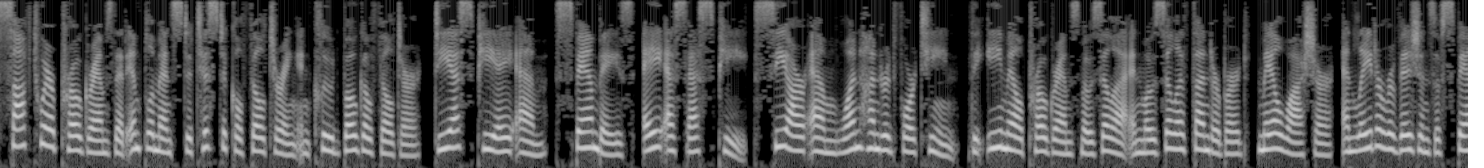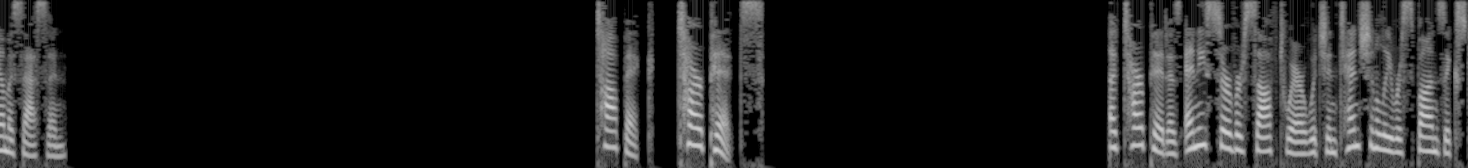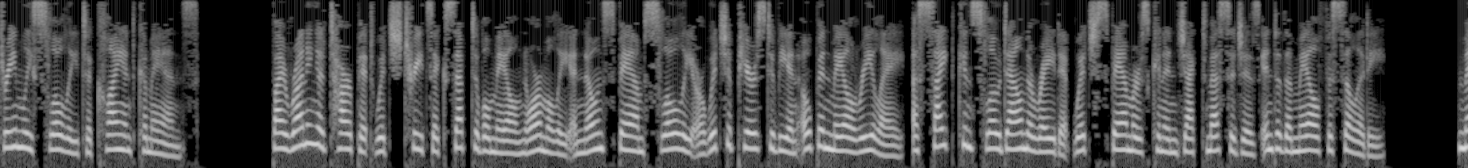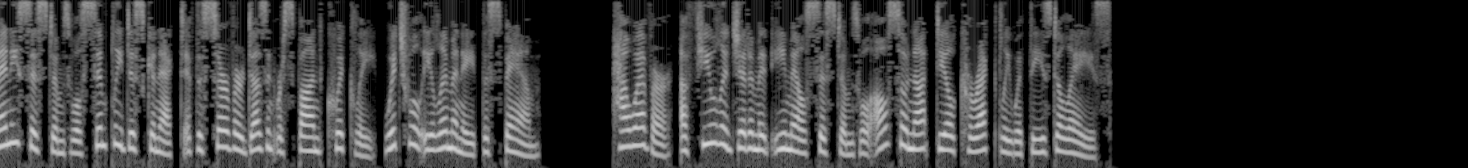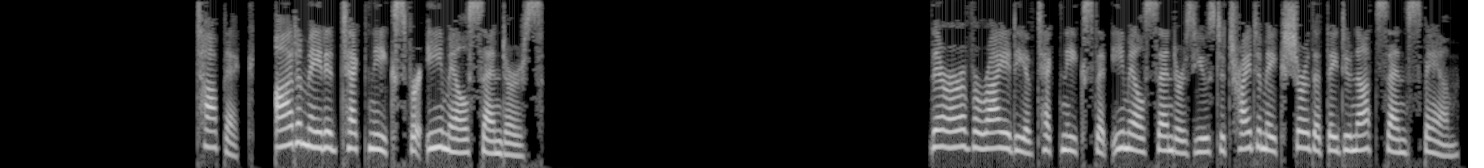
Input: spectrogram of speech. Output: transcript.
Software programs that implement statistical filtering include BogoFilter, DSPAM, SpamBayes, ASSP, CRM114, the email programs Mozilla and Mozilla Thunderbird, Mailwasher, and later revisions of SpamAssassin. Topic: Tar pits. A tarpit is any server software which intentionally responds extremely slowly to client commands. By running a tarpit which treats acceptable mail normally and known spam slowly or which appears to be an open mail relay, a site can slow down the rate at which spammers can inject messages into the mail facility. Many systems will simply disconnect if the server doesn't respond quickly, which will eliminate the spam. However, a few legitimate email systems will also not deal correctly with these delays. Topic: Automated techniques for email senders. There are a variety of techniques that email senders use to try to make sure that they do not send spam.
